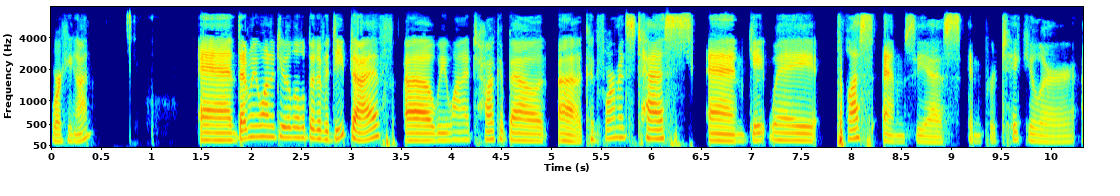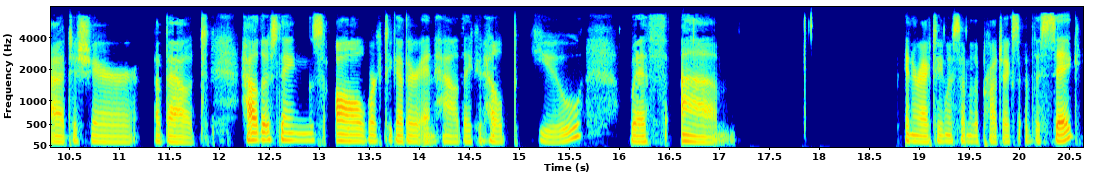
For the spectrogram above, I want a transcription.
working on. And then we want to do a little bit of a deep dive. Uh, we want to talk about uh, conformance tests and Gateway plus MCS in particular uh, to share about how those things all work together and how they could help you with um, interacting with some of the projects of the SIG.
